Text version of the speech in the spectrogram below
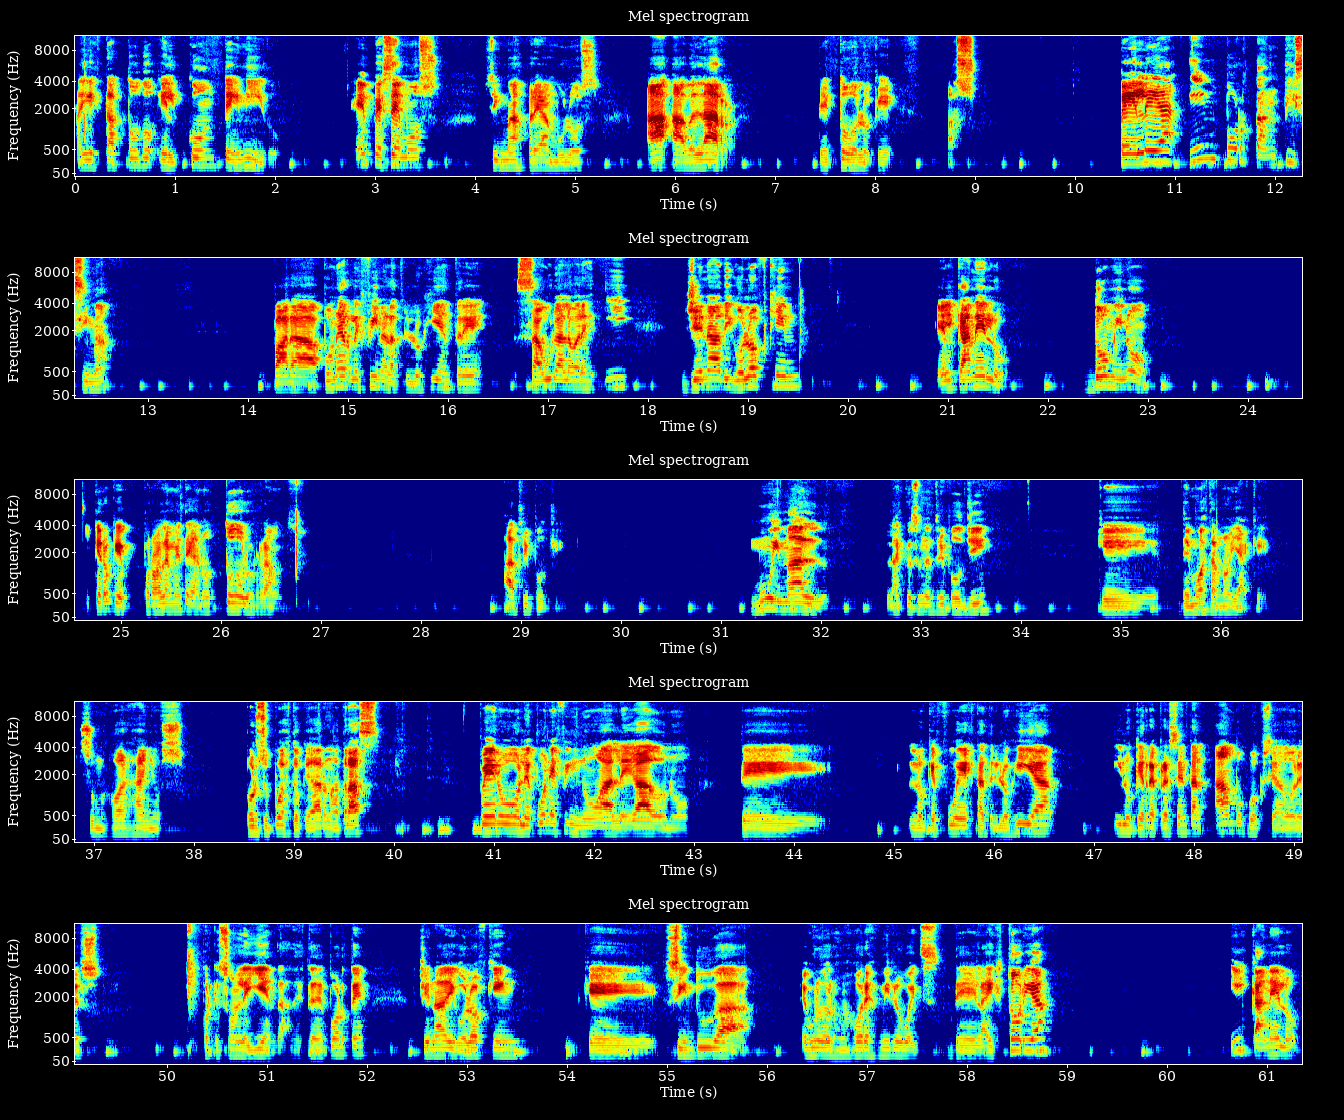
Ahí está todo el contenido. Empecemos sin más preámbulos a hablar de todo lo que pasó pelea importantísima para ponerle fin a la trilogía entre Saúl Álvarez y Gennady Golovkin. El Canelo dominó y creo que probablemente ganó todos los rounds a Triple G. Muy mal la actuación de Triple G que demuestra, ¿no? Ya que sus mejores años, por supuesto, quedaron atrás pero le pone fin ¿no? al legado ¿no? De lo que fue esta trilogía y lo que representan ambos boxeadores, porque son leyendas de este deporte. Gennady Golovkin, que sin duda es uno de los mejores middleweights de la historia, y Canelo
